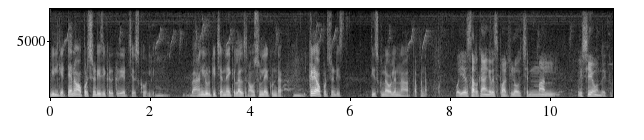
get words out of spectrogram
వీళ్ళు గెట్టైన ఆపర్చునిటీస్ ఇక్కడ క్రియేట్ చేసుకోవాలి. బెంగళూరుకి చెన్నైకి వెళ్ళాల్సిన అవసరం లేకుండా ఇక్కడే ఆపర్చునిటీస్ తీసుకుని రావాలని నా తపన. వైఎస్ఆర్ కాంగ్రెస్ పార్టీలో చిన్న విషయం ఉంది ఇక్కడ.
